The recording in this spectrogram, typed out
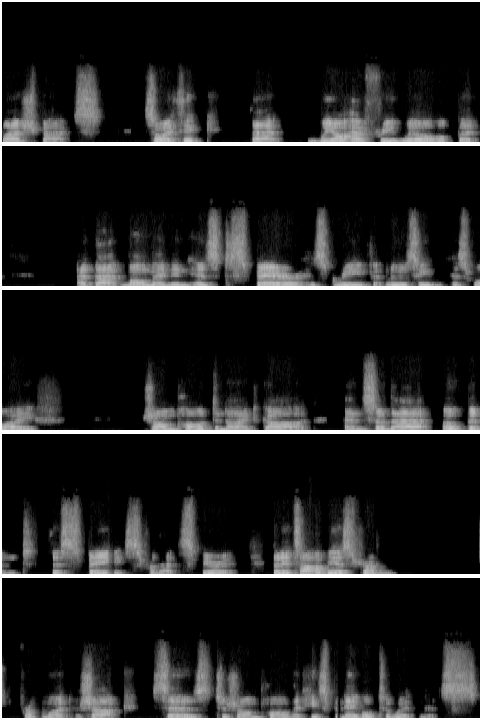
flashbacks. So I think that we all have free will, but at that moment in his despair, his grief at losing his wife, Jean Paul denied God and so that opened this space for that spirit but it's obvious from from what jacques says to jean-paul that he's been able to witness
